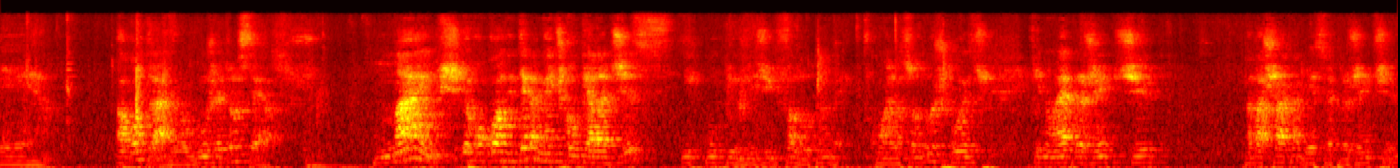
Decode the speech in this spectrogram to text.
É, ao contrário, alguns retrocessos. Mas eu concordo inteiramente com o que ela disse e com o que o Virgílio falou também. Com ela são duas coisas que não é para a gente abaixar a cabeça, é para a gente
